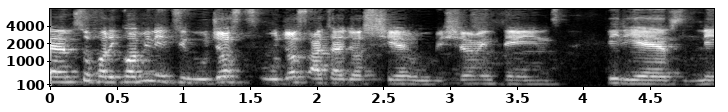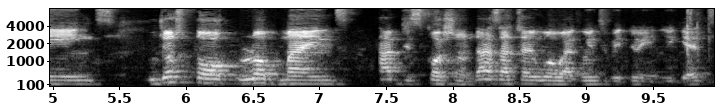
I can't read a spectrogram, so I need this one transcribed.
Um, so for the community, we'll just we'll just actually just share, we'll be sharing things, PDFs, links, we'll just talk, rub minds, have discussion. That's actually what we're going to be doing, you get?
